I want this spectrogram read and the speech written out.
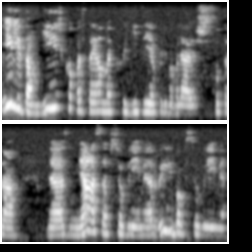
или там яичко постоянно к еде прибавляешь с утра, э, мясо все время, рыба все время,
